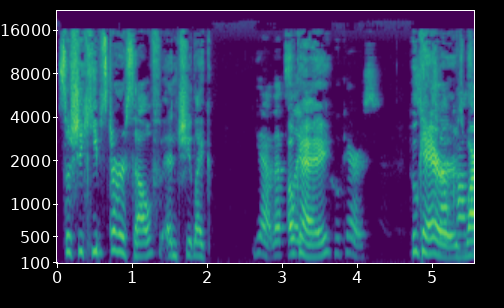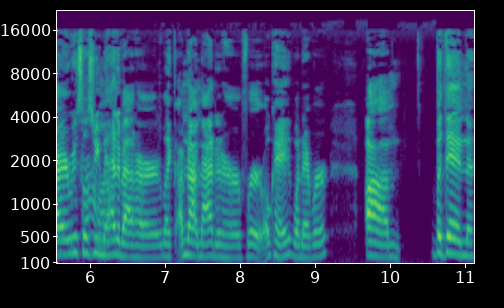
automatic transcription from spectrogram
so she keeps to herself, and she like, Yeah, that's Okay. Like, who cares? who cares? Why are we supposed to be mad about her? Like I'm not mad at her for okay, whatever. Um, but then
